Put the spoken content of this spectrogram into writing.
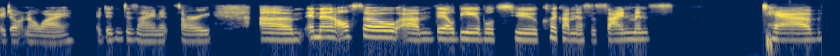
I don't know why. I didn't design it, sorry. Um, and then also um, they'll be able to click on this assignments tab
